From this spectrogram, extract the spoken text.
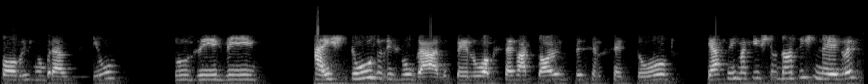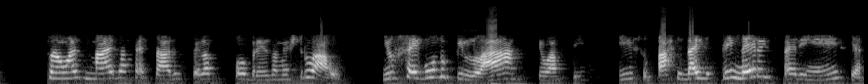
pobres no Brasil. Inclusive, há estudo divulgado pelo Observatório do Terceiro Setor que afirma que estudantes negras são as mais afetadas pela pobreza menstrual. E o segundo pilar, que eu afirmo isso, parte da primeira experiência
